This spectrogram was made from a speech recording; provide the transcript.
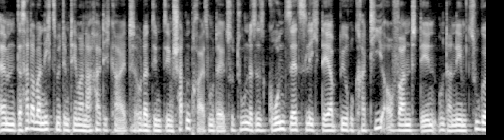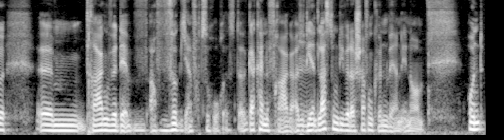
Ähm, das hat aber nichts mit dem Thema Nachhaltigkeit oder dem, dem, Schattenpreismodell zu tun. Das ist grundsätzlich der Bürokratieaufwand, den Unternehmen zugetragen ähm, wird, der auch wirklich einfach zu hoch ist. Da, gar keine Frage. Also mhm. die Entlastung, die wir da schaffen können, wären enorm. Und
